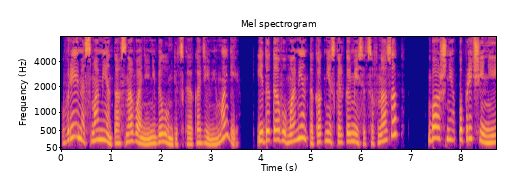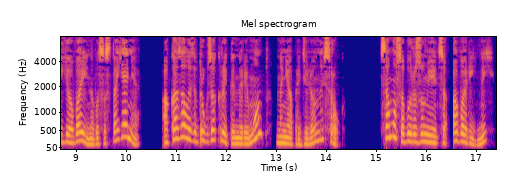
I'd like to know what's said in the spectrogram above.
время с момента основания Нибелунгетской академии магии и до того момента, как несколько месяцев назад башня по причине ее аварийного состояния оказалась вдруг закрытой на ремонт на неопределенный срок. Само собой, разумеется, аварийной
